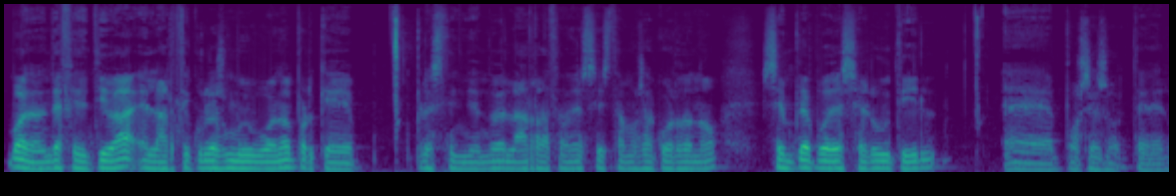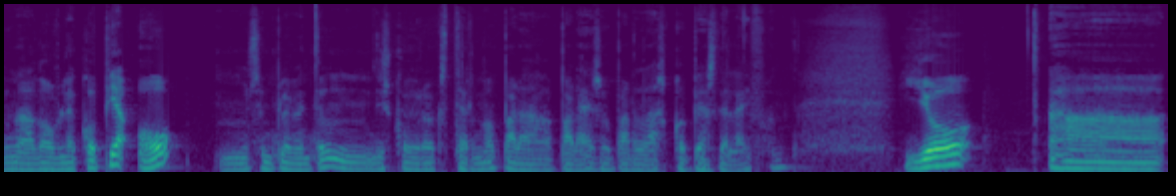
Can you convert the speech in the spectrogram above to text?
Bueno en definitiva el artículo es muy bueno porque prescindiendo de las razones si estamos de acuerdo o no siempre puede ser útil eh, pues eso tener una doble copia o simplemente un disco duro externo para, para eso para las copias del iPhone. Yo ah,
